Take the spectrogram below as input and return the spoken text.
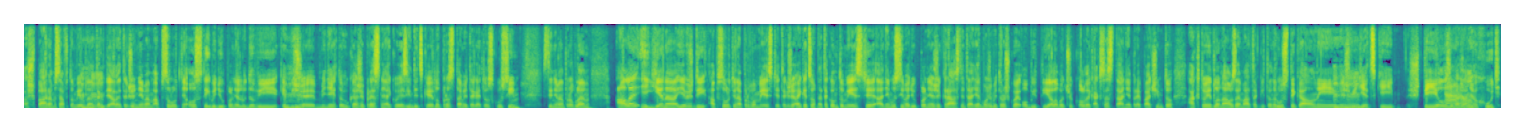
a špáram sa v tom jedle mm-hmm. a tak mhm. ďalej, takže nemám absolútne ostých byť úplne ľudový, kebyže mm-hmm. mi niekto ukáže presne, ako je z indické jedlo prostami, tak aj to skúsim, s tým nemám problém. Ale hygiena je vždy absolútne na prvom mieste, takže aj keď som na takomto mieste a nemusím mať úplne, že krásny tanier môže byť trošku aj obitý alebo čokoľvek, ak sa stane, prepáčim to, ak to jedlo naozaj má taký ten rustikálny, mm-hmm. vieš, vidiecký štýl, Áno. že máš na neho chuť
